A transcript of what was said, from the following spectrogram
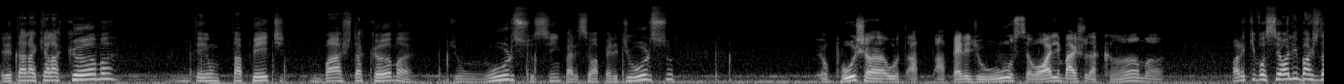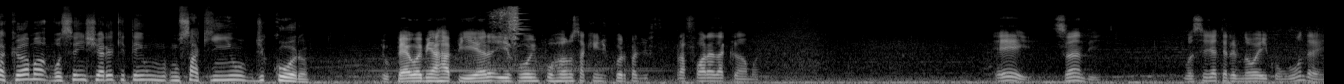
Ele tá naquela cama, tem um tapete embaixo da cama de um urso, assim, parece uma pele de urso. Eu puxo a, a- a pele de urso, eu olho embaixo da cama. A hora que você olha embaixo da cama, você enxerga que tem um, um saquinho de couro. Eu pego a minha rapieira e vou empurrando o saquinho de couro pra fora da cama. Ei, Sandy, você já terminou aí com o Gundren?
